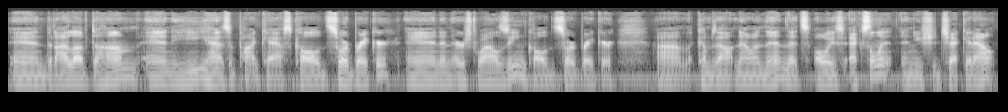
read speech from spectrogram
and that I love to hum. And he has a podcast called Swordbreaker and an erstwhile zine called Swordbreaker um, that comes out now and then. That's always excellent, and you should check it out.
